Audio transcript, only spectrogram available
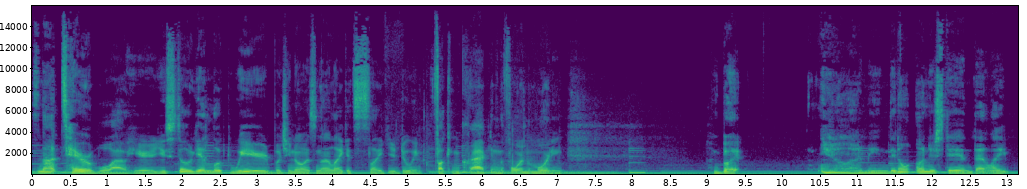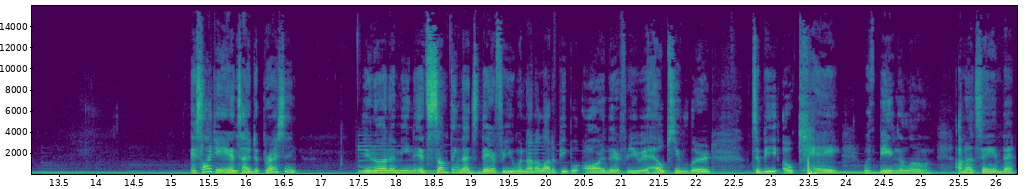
It's not terrible out here. You still get looked weird, but you know, it's not like it's like you're doing fucking crack in the four in the morning. But you know what I mean? They don't understand that like it's like an antidepressant. You know what I mean? It's something that's there for you when not a lot of people are there for you. It helps you learn to be okay with being alone. I'm not saying that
